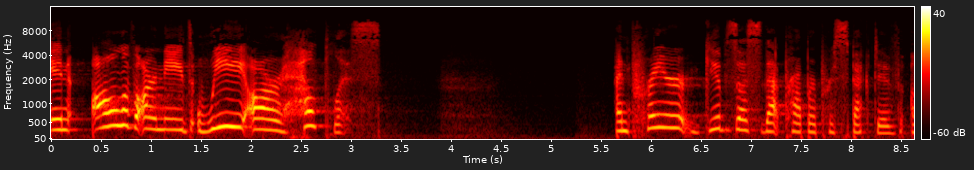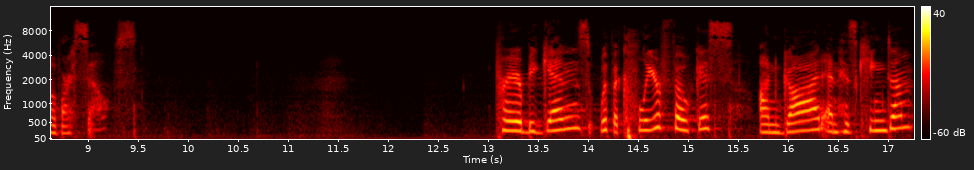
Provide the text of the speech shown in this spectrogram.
In all of our needs, we are helpless. And prayer gives us that proper perspective of ourselves. Prayer begins with a clear focus on God and His kingdom,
